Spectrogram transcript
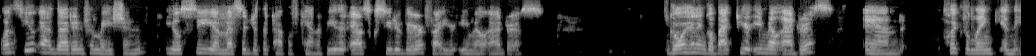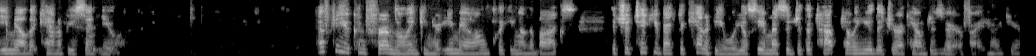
Once you add that information, you'll see a message at the top of Kanopy that asks you to verify your email address. Go ahead and go back to your email address and click the link in the email that Kanopy sent you. After you confirm the link in your email, clicking on the box, it should take you back to Kanopy where you'll see a message at the top telling you that your account is verified right here.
